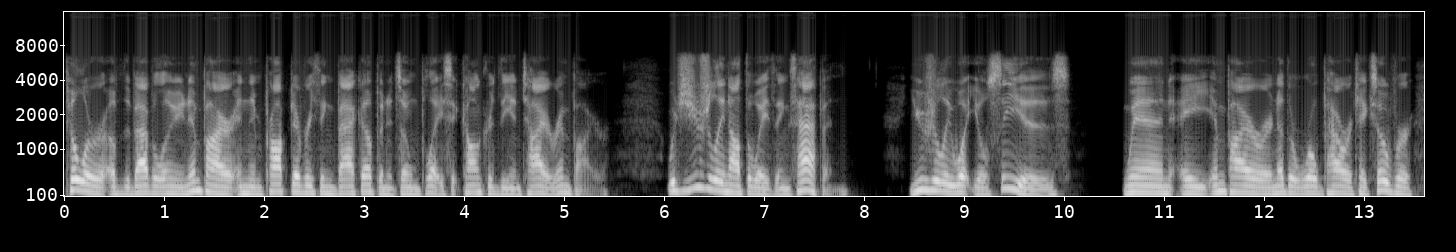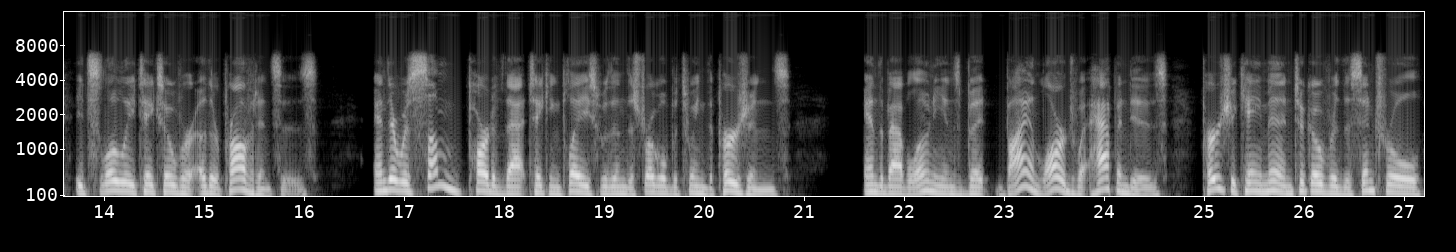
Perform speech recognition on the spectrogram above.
pillar of the Babylonian Empire, and then propped everything back up in its own place. It conquered the entire empire, which is usually not the way things happen. Usually, what you'll see is when a empire or another world power takes over, it slowly takes over other providences and there was some part of that taking place within the struggle between the Persians and the Babylonians, but by and large, what happened is Persia came in, took over the central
